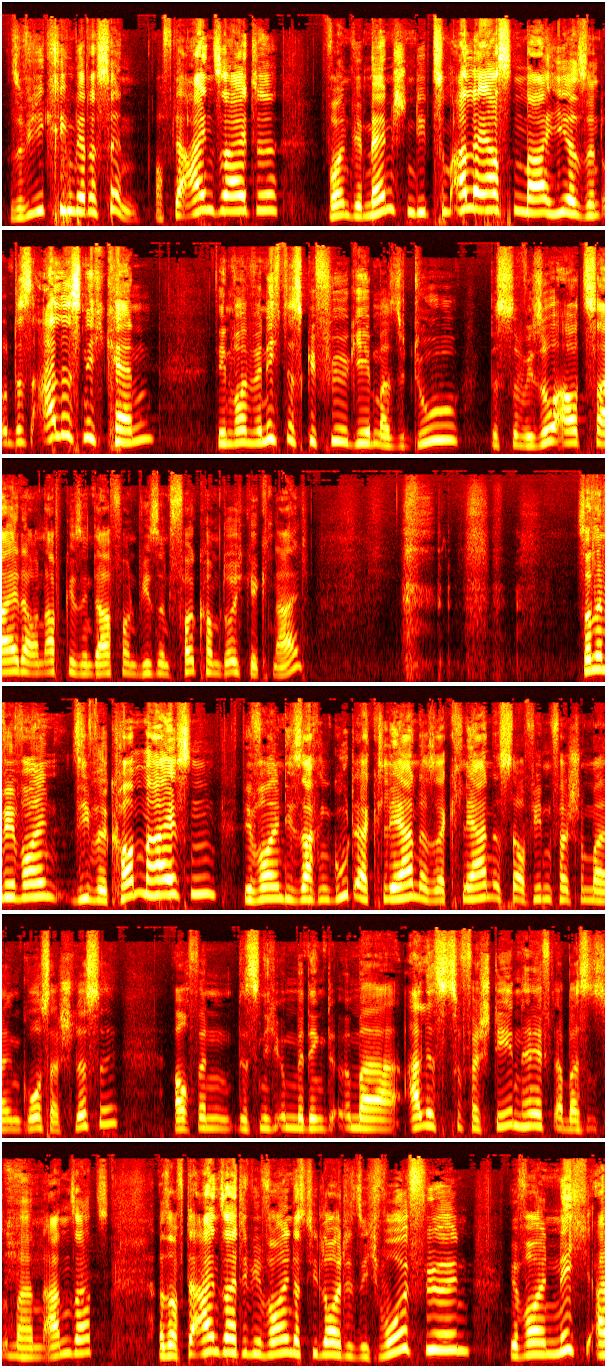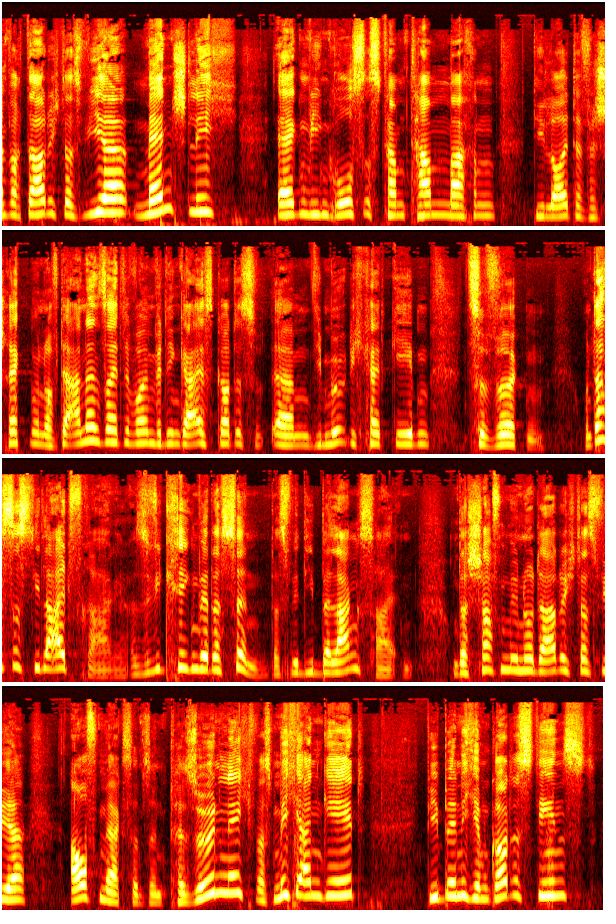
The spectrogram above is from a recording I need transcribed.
Also wie kriegen wir das hin? Auf der einen Seite wollen wir Menschen, die zum allerersten Mal hier sind und das alles nicht kennen, denen wollen wir nicht das Gefühl geben, also du bist sowieso Outsider und abgesehen davon, wir sind vollkommen durchgeknallt. Sondern wir wollen sie willkommen heißen, wir wollen die Sachen gut erklären. Also erklären ist auf jeden Fall schon mal ein großer Schlüssel auch wenn das nicht unbedingt immer alles zu verstehen hilft, aber es ist immer ein Ansatz. Also auf der einen Seite, wir wollen, dass die Leute sich wohlfühlen. Wir wollen nicht einfach dadurch, dass wir menschlich irgendwie ein großes Tamtam -Tam machen, die Leute verschrecken. Und auf der anderen Seite wollen wir den Geist Gottes ähm, die Möglichkeit geben, zu wirken. Und das ist die Leitfrage. Also wie kriegen wir das hin, dass wir die Balance halten? Und das schaffen wir nur dadurch, dass wir aufmerksam sind. Persönlich, was mich angeht, wie bin ich im Gottesdienst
